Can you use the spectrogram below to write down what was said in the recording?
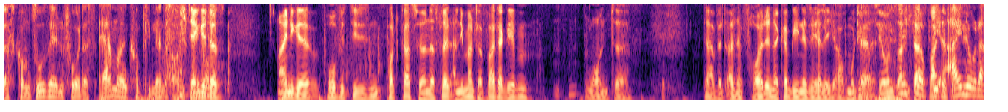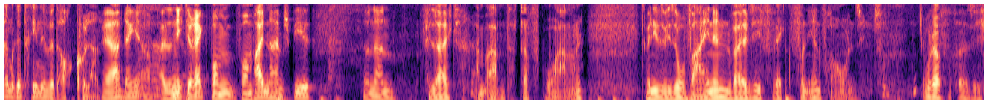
Das kommt so selten vor, dass er mal ein Kompliment ausspricht. Ich denke, dass einige Profis, die diesen Podcast hören, das vielleicht an die Mannschaft weitergeben. Und äh, da wird eine Freude in der Kabine sicherlich auch Motivation sein. Ich glaube, die eine oder andere Träne wird auch kullern. Ja, denke ich auch. Also nicht direkt vom, vom Heidenheim-Spiel, sondern vielleicht am Abend davor. Ne? Wenn die sowieso weinen, weil sie weg von ihren Frauen sind. Oder also ich.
